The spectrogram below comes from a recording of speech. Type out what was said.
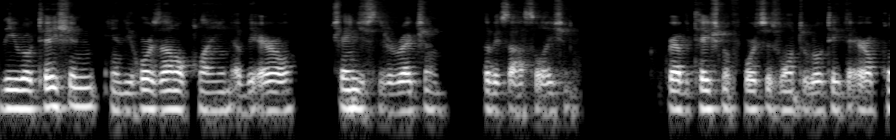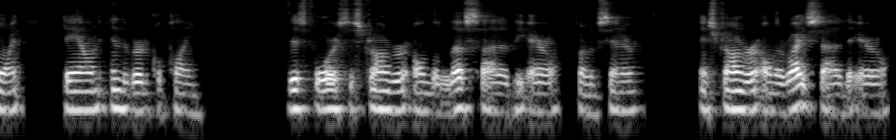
The rotation in the horizontal plane of the arrow changes the direction of its oscillation. Gravitational forces want to rotate the arrow point down in the vertical plane. This force is stronger on the left side of the arrow from the center and stronger on the right side of the arrow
